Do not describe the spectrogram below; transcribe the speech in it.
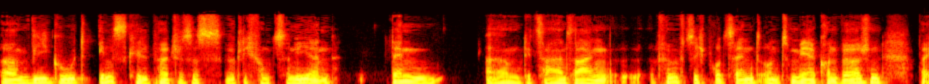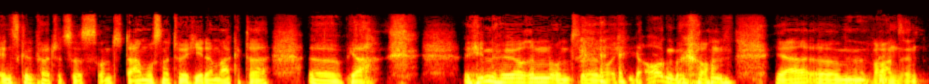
ähm, wie gut In-Skill Purchases wirklich funktionieren. Denn ähm, die Zahlen sagen 50 Prozent und mehr Conversion bei In-Skill Purchases. Und da muss natürlich jeder Marketer äh, ja hinhören und äh, leuchtende Augen bekommen. Ja, ähm, Wahnsinn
